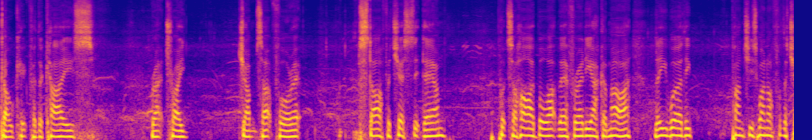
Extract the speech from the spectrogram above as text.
Goal kick for the K's. Rattray jumps up for it. Stafford chests it down. Puts a high ball up there for Eddie Akuamoah. Lee Worthy punches one off of the ch-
